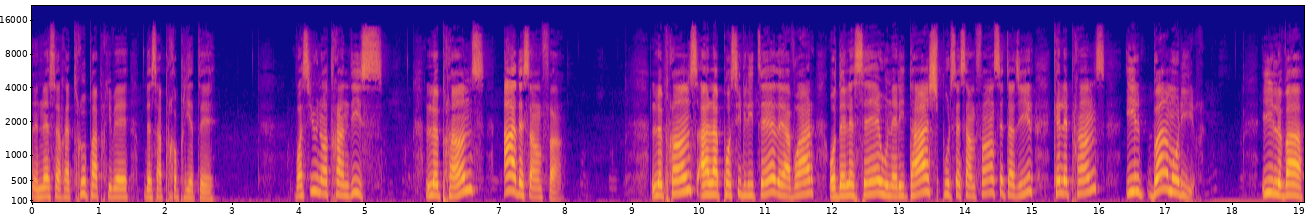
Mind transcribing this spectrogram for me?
ne se retrouve pas privé de sa propriété. Voici un autre indice. Le prince a des enfants. Le prince a la possibilité d'avoir ou de laisser un héritage pour ses enfants, c'est-à-dire que le prince, il va mourir. il va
